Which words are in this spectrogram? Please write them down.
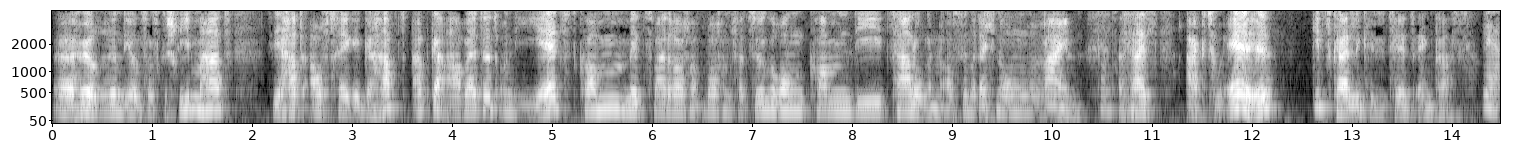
äh, Hörerin, die uns das geschrieben hat, sie hat Aufträge gehabt, abgearbeitet und jetzt kommen mit zwei, drei Wochen Verzögerung kommen die Zahlungen aus den Rechnungen rein. Ganz das genau. heißt, aktuell gibt es keinen Liquiditätsengpass. Ja,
